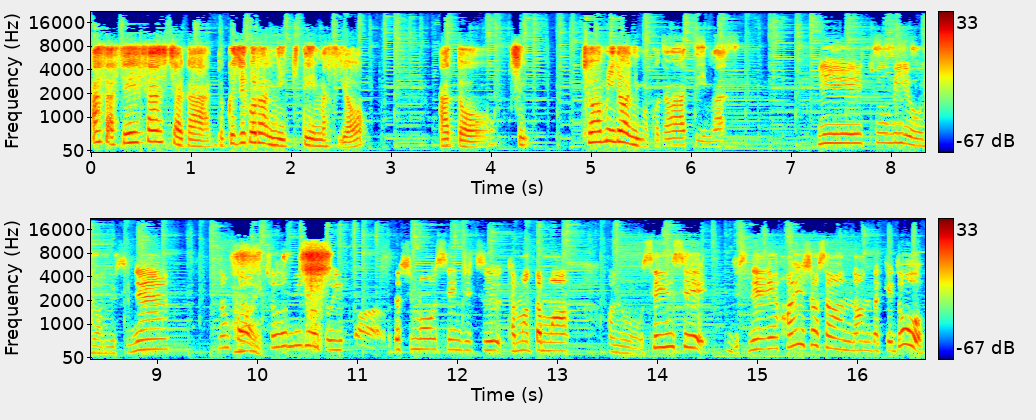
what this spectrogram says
朝生産者が6時頃に来ていますよ。あと、調味料にもこだわっています。えー、調味料なんですね。なんか、調味料といえば、私も先日たまたまあの先生ですね。歯医者さんなんだけど、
